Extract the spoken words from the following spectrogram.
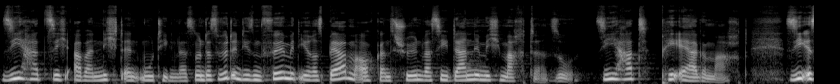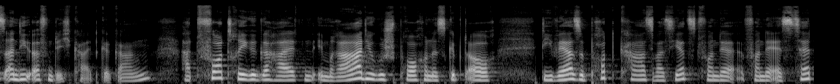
sie hat sich aber nicht entmutigen lassen. Und das wird in diesem Film mit Iris Berben auch ganz schön, was sie dann nämlich machte. So. Sie hat PR gemacht. Sie ist an die Öffentlichkeit gegangen, hat Vorträge gehalten, im Radio gesprochen. Es gibt auch diverse Podcasts, was jetzt von der, von der SZ.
